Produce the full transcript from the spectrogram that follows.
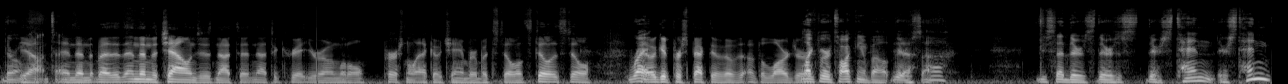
their own yeah. content. And then, but and then the challenge is not to not to create your own little personal echo chamber, but still, it's still, it's still Right. have a good perspective of, of the larger. like we were talking about, Yeah. there's uh, you said there's there's there's ten there's ten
